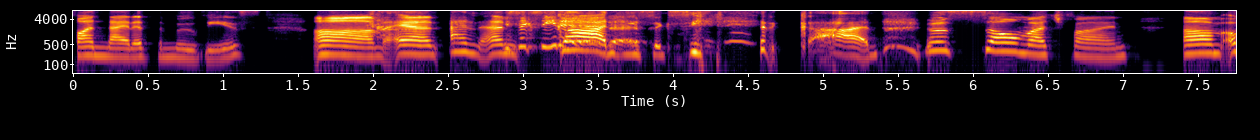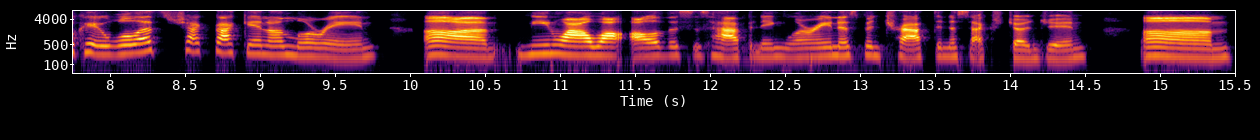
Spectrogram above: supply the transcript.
fun night at the movies. Um, and and and succeeded. God, he succeeded. God, it was so much fun. Um, okay, well, let's check back in on Lorraine. Um, meanwhile, while all of this is happening, Lorraine has been trapped in a sex dungeon. Um,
